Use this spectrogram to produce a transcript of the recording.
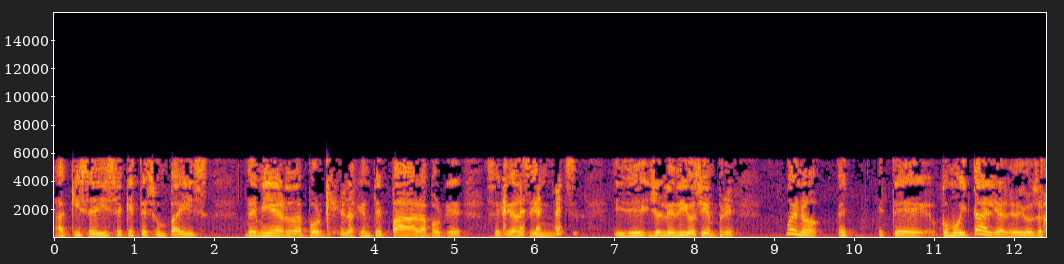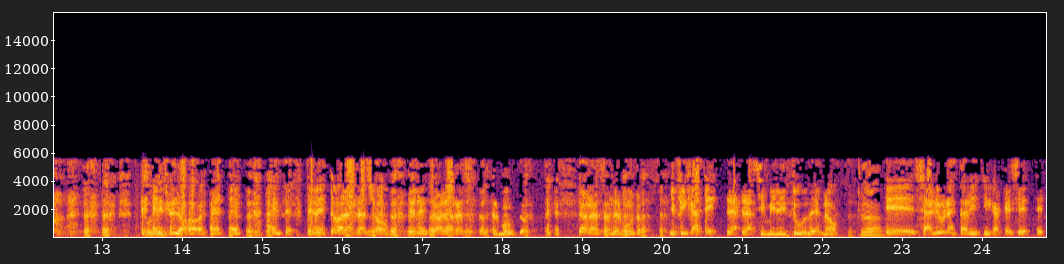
aquí se dice que este es un país de mierda porque la gente para, porque se quedan sin... y yo le digo siempre, bueno, este como Italia le digo yo. Tenés toda la razón tenés toda la razón del mundo. Toda la razón del mundo. Y fíjate las similitudes no eh, salió una estadística que es este.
